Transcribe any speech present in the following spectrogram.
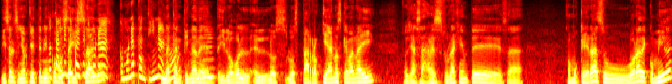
Dice el señor que ahí tenían como seis parece años. como una, como una cantina, una ¿no? cantina de y luego el- el- los, los parroquianos que van ahí pues ya sabes pura gente o sea como que era su hora de comida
